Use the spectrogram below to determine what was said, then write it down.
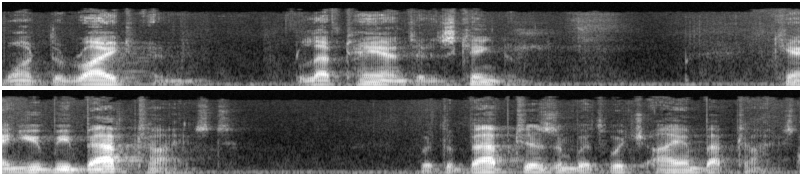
want the right and left hands in his kingdom. Can you be baptized with the baptism with which I am baptized?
